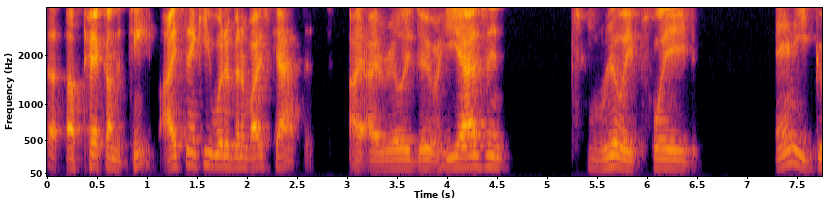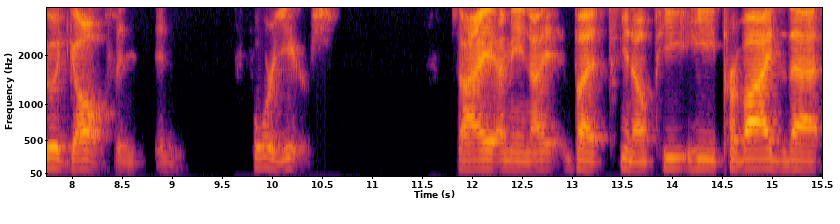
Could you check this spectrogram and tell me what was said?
a, a pick on the team. I think he would have been a vice captain. I, I really do. He hasn't really played any good golf in in four years. So I I mean I but you know he he provides that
